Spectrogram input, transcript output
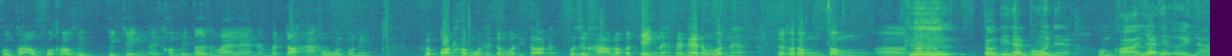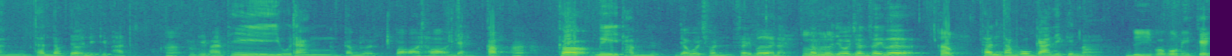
ผมก็เอาพวกเราที่เก่งๆไอ้คอมพิวเตอร์ทั้งหลายแหล่นะมาเจาะหาข้อมูลพวกนี้ เพื่อป้อนข้อมูลให้ตำรวจอีกต่อหนึ่งผู้สื่อข่าวเราก็เก่งนะไม่แพ้ตำรวจนะฮะแต่ก็ต้องต้องเอ่อคือตรงที่ท่านพูดเนี่ยผมขออนุญาตที่เอ่ยนามท่านดรนิติพัฒน์ฮะนิติพัฒน์ที่อยู่ทางตำรวจปอทเหมือนกัน ครับฮะ ก็มีทำเยาวชนไซเบอร์นะอืม ตำรวจเยาวชนไซเบอร์ ครับ ท่านทำโครงการนี้ขึ้นมา ดีเพราะพวกนี้เก่ง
